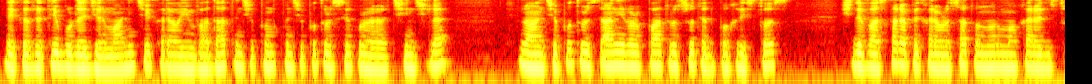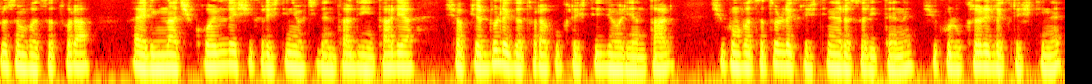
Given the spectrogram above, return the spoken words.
de către triburile germanice care au invadat începând cu începutul secolului al V-lea la începutul anilor 400 după Hristos și devastarea pe care au lăsat-o în urmă care a distrus învățătura, a eliminat școlile și creștinii occidentali din Italia și au pierdut legătura cu creștinii orientali și cu învățăturile creștine răsăritene și cu lucrările creștine,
